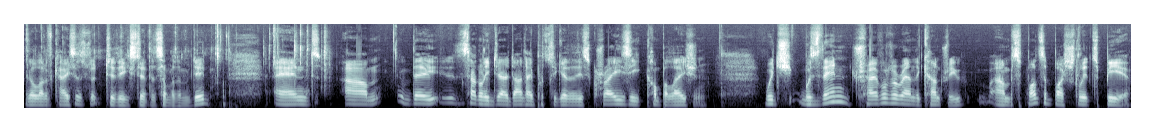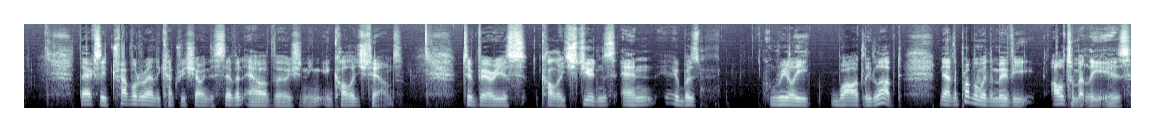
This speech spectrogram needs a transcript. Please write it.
in a lot of cases, to the extent that some of them did. And um, they suddenly Joe Dante puts together this crazy compilation, which was then travelled around the country, um, sponsored by Schlitz Beer. They actually travelled around the country showing the seven-hour version in, in college towns to various college students, and it was really wildly loved. Now, the problem with the movie ultimately is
